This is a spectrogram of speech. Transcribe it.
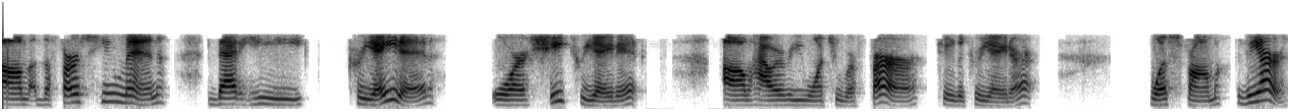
um, the first human that he created or she created, um, however you want to refer to the creator, was from the earth,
